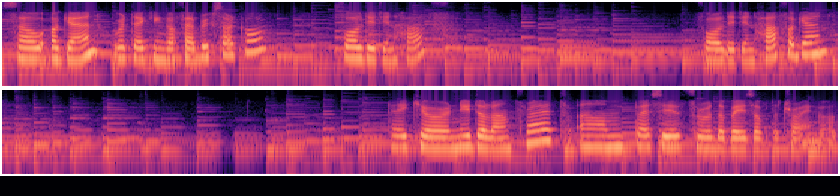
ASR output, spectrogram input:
So again, we're taking a fabric circle, fold it in half, fold it in half again, Take your needle and thread and pass it through the base of the triangle.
